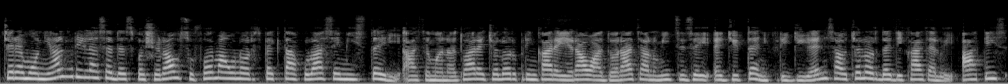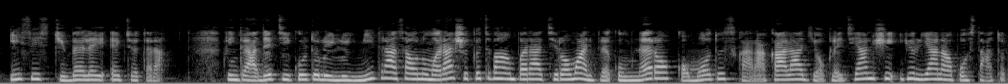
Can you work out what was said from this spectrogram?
Ceremonialurile se desfășurau sub forma unor spectaculoase misterii, asemănătoare celor prin care erau adorați anumiți zei egipteni, frigieni sau celor dedicate lui Atis, Isis, Cibelei, etc. Printre adepții cultului lui Mitra s-au numărat și câțiva împărați romani, precum Nero, Comodus, Caracala, Dioclețian și Iulian Apostatul.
